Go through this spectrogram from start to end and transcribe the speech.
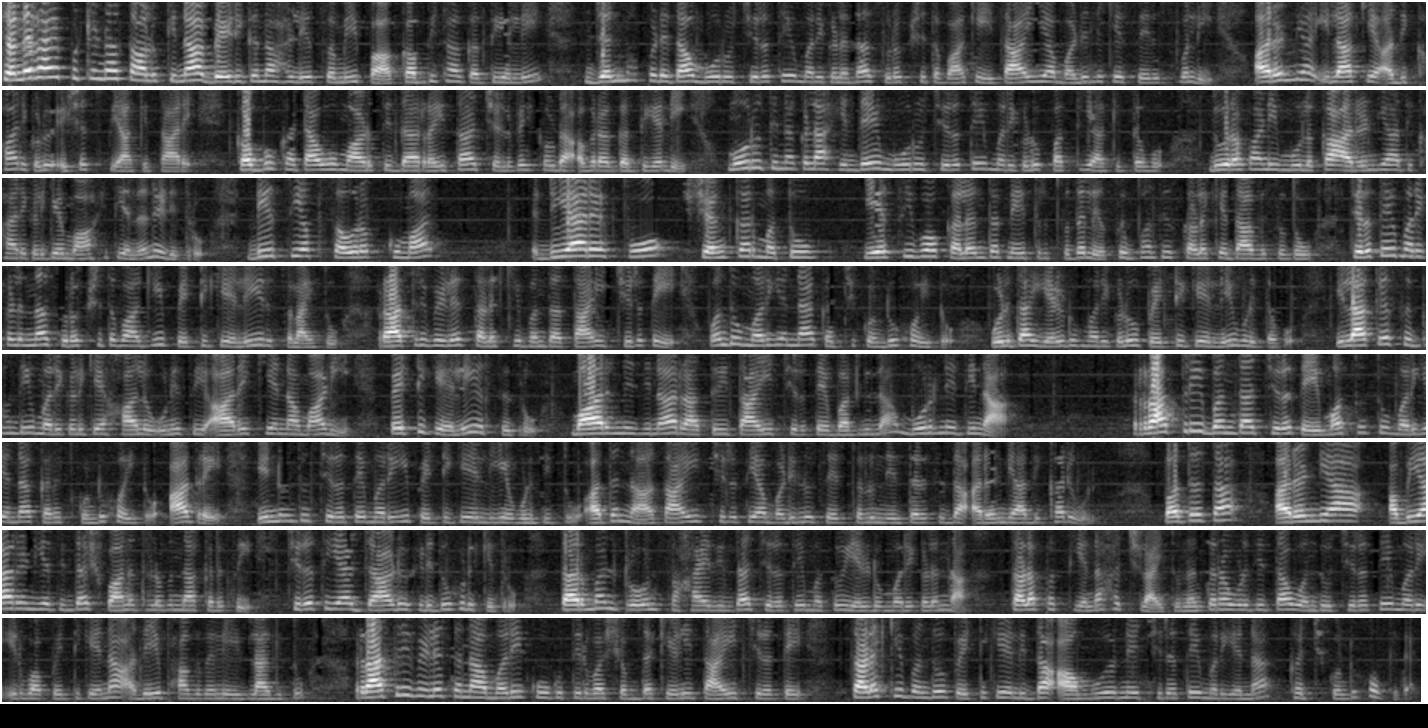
ಚನ್ನರಾಯಪಟ್ಟಣ ತಾಲೂಕಿನ ಬೇಡಿಗನಹಳ್ಳಿ ಸಮೀಪ ಕಬ್ಬಿನ ಗದ್ದೆಯಲ್ಲಿ ಜನ್ಮ ಪಡೆದ ಮೂರು ಚಿರತೆ ಮರಿಗಳನ್ನು ಸುರಕ್ಷಿತವಾಗಿ ತಾಯಿಯ ಮಡಿಲಿಗೆ ಸೇರಿಸುವಲ್ಲಿ ಅರಣ್ಯ ಇಲಾಖೆಯ ಅಧಿಕಾರಿಗಳು ಯಶಸ್ವಿಯಾಗಿದ್ದಾರೆ. ಕಬ್ಬು ಕಟಾವು ಮಾಡುತ್ತಿದ್ದ ರೈತ ಚೆಲುವೇಗೌಡ ಅವರ ಗದ್ದೆಯಲ್ಲಿ ಮೂರು ದಿನಗಳ ಹಿಂದೆ ಮೂರು ಚಿರತೆ ಮರಿಗಳು ಪತ್ತೆಯಾಗಿದ್ದವು. ದೂರವಾಣಿ ಮೂಲಕ ಅರಣ್ಯಾಧಿಕಾರಿಗಳಿಗೆ ಮಾಹಿತಿಯನ್ನು ನೀಡಿದರು. ಡಿಸಿಎಫ್ ಸೌರಭ್ ಕುಮಾರ್, ಡಿಆರ್ಎಫ್ಒ ಶಂಕರ್ ಮತ್ತು ಎಸಿಒ ಕಲಂದರ್ ನೇತೃತ್ವದಲ್ಲಿ ಸಿಬ್ಬಂದಿ ಸ್ಥಳಕ್ಕೆ ಧಾವಿಸಿದ್ದು, ಚಿರತೆ ಮರಿಗಳನ್ನು ಸುರಕ್ಷಿತವಾಗಿ ಪೆಟ್ಟಿಗೆಯಲ್ಲಿ ಇರಿಸಲಾಯಿತು. ರಾತ್ರಿ ವೇಳೆ ಸ್ಥಳಕ್ಕೆ ಬಂದ ತಾಯಿ ಚಿರತೆ ಒಂದು ಮರಿಯನ್ನ ಕಚ್ಚಿಕೊಂಡು ಹೋಯಿತು. ಉಳಿದ ಎರಡು ಮರಿಗಳು ಪೆಟ್ಟಿಗೆಯಲ್ಲಿ ಉಳಿದವು. ಇಲಾಖೆ ಸಿಬ್ಬಂದಿ ಮರಿಗಳಿಗೆ ಹಾಲು ಉಣಿಸಿ ಆರೈಕೆಯನ್ನ ಮಾಡಿ ಪೆಟ್ಟಿಗೆಯಲ್ಲಿ ಇರಿಸಿದ್ರು. ಮಾರನೇ ದಿನ ರಾತ್ರಿ ತಾಯಿ ಚಿರತೆ ಬರಲಿಲ್ಲ. ಮೂರನೇ ದಿನ ರಾತ್ರಿ ಬಂದ ಚಿರತೆ ಮತ್ತೊಂದು ಮರಿಯನ್ನ ಕರೆದುಕೊಂಡು ಹೋಯಿತು. ಆದರೆ ಇನ್ನೊಂದು ಚಿರತೆ ಮರಿ ಪೆಟ್ಟಿಗೆಯಲ್ಲಿಯೇ ಉಳಿದಿತ್ತು. ಅದನ್ನ ತಾಯಿ ಚಿರತೆಯ ಮಡಿಲು ಸೇರಿಸಲು ನಿರ್ಧರಿಸಿದ ಅರಣ್ಯಾಧಿಕಾರಿಗಳು. ಭದ್ರತಾ ಅರಣ್ಯ ಅಭಯಾರಣ್ಯದಿಂದ ಶ್ವಾನದಳವನ್ನ ಕರೆಸಿ ಚಿರತೆಯ ಜಾಡು ಹಿಡಿದು ಹುಡುಕಿದ್ರು. ಥರ್ಮಲ್ ಡ್ರೋನ್ ಸಹಾಯದಿಂದ ಚಿರತೆ ಮತ್ತು ಎರಡು ಮರಿಗಳನ್ನ ಸ್ಥಳಪತ್ತಿಯನ್ನ ಹಚ್ಚಲಾಯಿತು. ನಂತರ ಉಳಿದಿದ್ದ ಒಂದು ಚಿರತೆ ಮರಿ ಇರುವ ಪೆಟ್ಟಿಗೆಯನ್ನ ಅದೇ ಭಾಗದಲ್ಲಿ ಇಡಲಾಗಿತ್ತು. ರಾತ್ರಿ ವೇಳೆ ತನ್ನ ಮರಿ ಕೂಗುತ್ತಿರುವ ಶಬ್ದ ಕೇಳಿ ತಾಯಿ ಚಿರತೆ ಸ್ಥಳಕ್ಕೆ ಬಂದು ಪೆಟ್ಟಿಗೆಯಲ್ಲಿದ್ದ ಆ ಮೂರನೇ ಚಿರತೆ ಮರಿಯನ್ನ ಕಚ್ಚಿಕೊಂಡು ಹೋಗಿದೆ.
